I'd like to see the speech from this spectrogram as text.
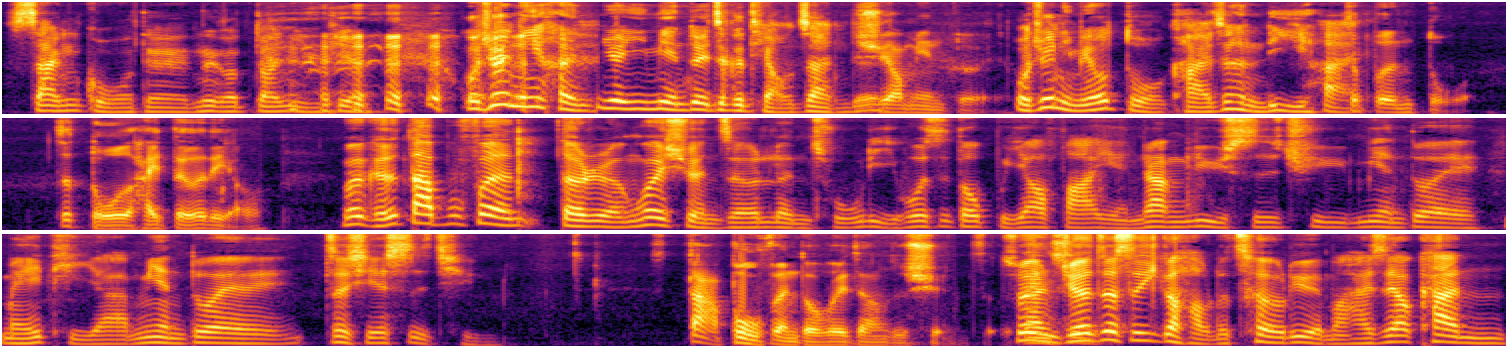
三国的那个短影片，我觉得你很愿意面对这个挑战的需。要面对，我觉得你没有躲开，这很厉害这。不能躲，这躲了还得了？没有，可是大部分的人会选择冷处理，或是都不要发言，让律师去面对媒体啊，面对这些事情。大部分都会这样子选择。所以你觉得这是一个好的策略吗？还是要看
